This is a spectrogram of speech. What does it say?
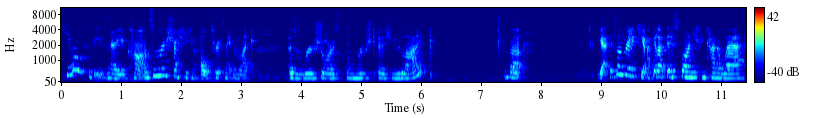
can you alter these? No, you can't. On some ruched dresses, you can alter it to make them like as ruched or as unruched as you like. But yeah, this one's really cute. I feel like this one you can kind of wear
